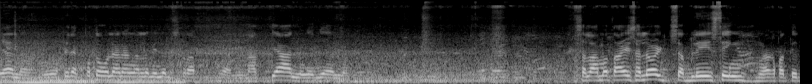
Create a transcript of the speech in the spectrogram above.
Yan, oh, mga pinagputulan ng aluminum scrap. Yan, lahat yan, ganyan. Oh. Salamat tayo sa Lord sa blessing, mga kapatid.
